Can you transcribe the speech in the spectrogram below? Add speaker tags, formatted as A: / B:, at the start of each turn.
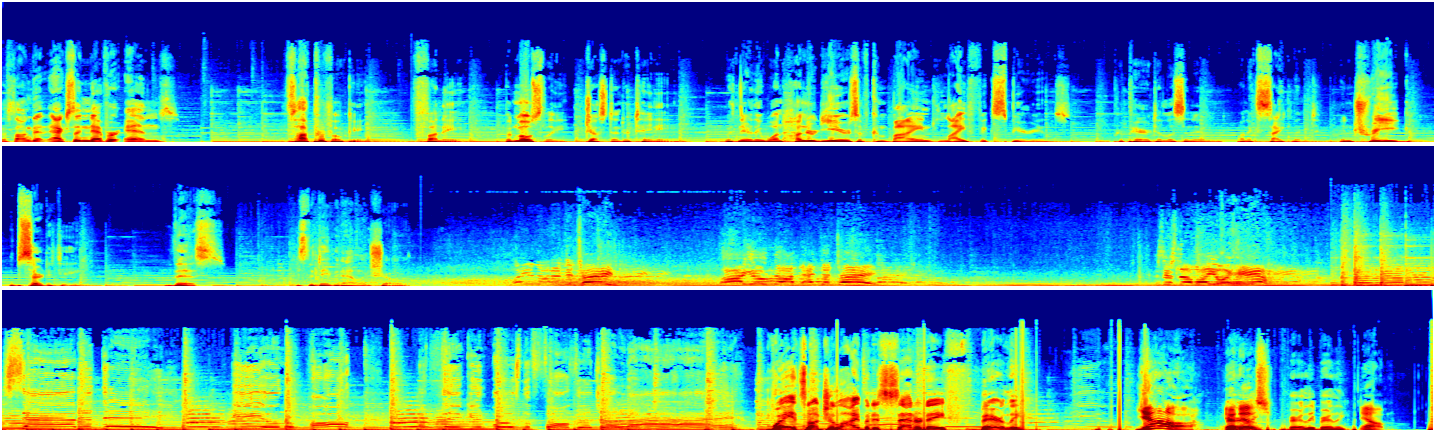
A: The song that actually never ends. Thought provoking, funny, but mostly just entertaining. With nearly 100 years of combined life experience, prepare to listen in on excitement, intrigue, absurdity. This is The David Allen Show.
B: Are you not entertained? Are you not entertained? Is this not why you are here?
A: Wait, it's not July, but it's Saturday, f- barely.
C: Yeah. Yeah, it is.
A: Barely, barely.
C: Yeah.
